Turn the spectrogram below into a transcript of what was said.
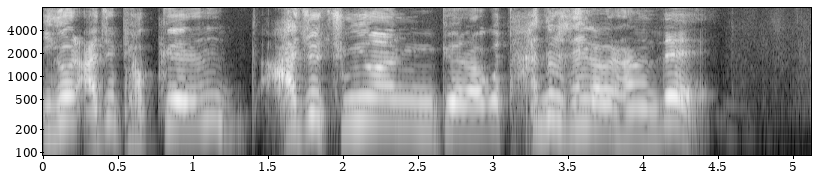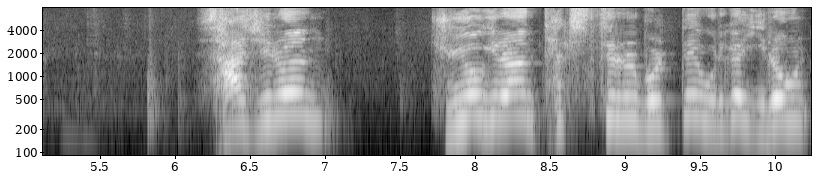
이건 아주 벽괴는 아주 중요한 괴라고 다들 생각을 하는데 사실은 주역이라는 텍스트를 볼 때 우리가 이런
